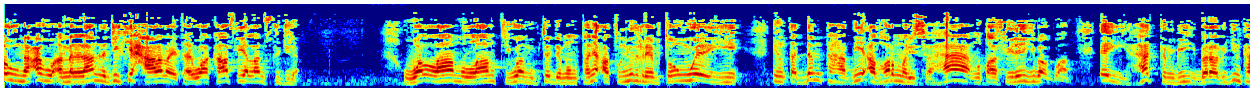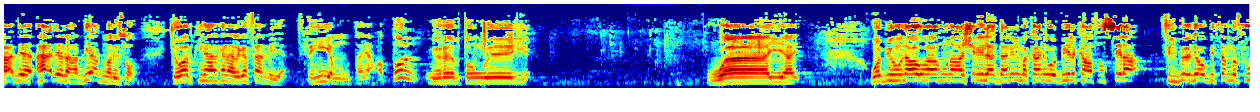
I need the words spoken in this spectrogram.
Aw macahu ama laamla jirkii xaalad ay tahay waa kaaf iyo laam isku jira walaamu laamti waa mubtade mumtanicatun mid reebtoon weeyi. In qadamta haddii aad hormariso ha mutaafileygii baa go-an. Ay ha tambiih baraarujinta hadeeda haddii aad mariso jawaabkiina halkan laga fahmaya. Fa hiya mumtanicatun mid reebtoon weey waayahay wbihuna aw haahuna ashir ila dani makani wabihilka fasila fi lbucdi aw bihama fu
